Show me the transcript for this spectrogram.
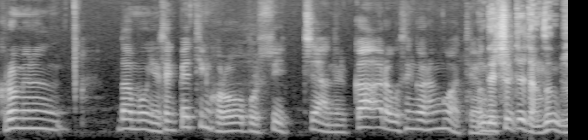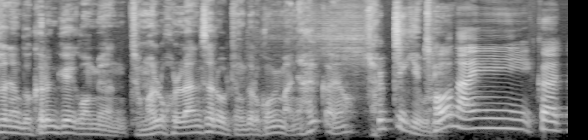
그러면은 나 뭐 인생 배팅 걸어볼 수 있지 않을까라고 생각을 한 것 같아요. 근데 실제 장성주 소장도 그런 기회가 오면 정말로 혼란스러울 정도로 고민 많이 할까요? 솔직히 우리 저 나이, 그러니까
